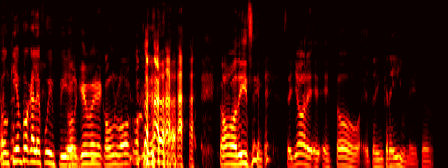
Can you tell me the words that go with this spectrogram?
¿Con quién fue que le fue infiel? ¿Con quién fue Con un loco. Como dicen. Señores, eh, esto, esto es increíble. Esto,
